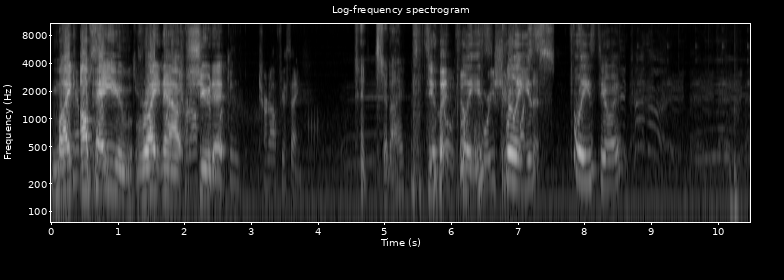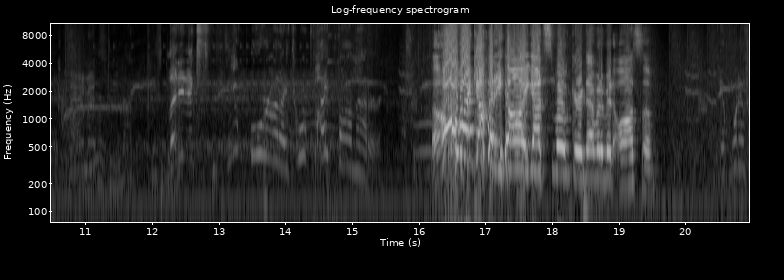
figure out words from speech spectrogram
Mike, I'll pay you right now. Turn Shoot it. fucking- Turn off your thing. Should I? Do it, no, please. before you shoot Please. Please do it. Let it ex- You moron! I threw a pipe bomb at her. Oh my god! He, oh, he got smoker. That would have been awesome. It would have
